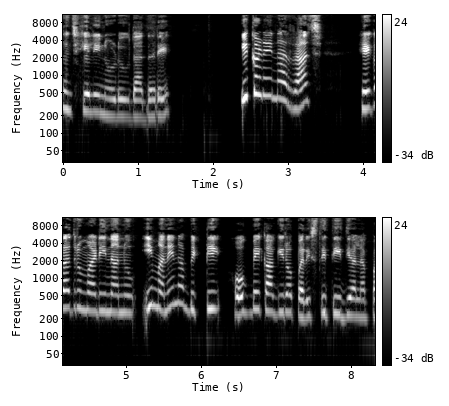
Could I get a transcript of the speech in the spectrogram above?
ಸಂಚಿಕೆಯಲ್ಲಿ ನೋಡುವುದಾದರೆ, ಈ ಕಡೆಯಿಂದ ರಾಜ್ ಹೇಗಾದ್ರೂ ಮಾಡಿ ನಾನು ಈ ಮನೇನ ಬಿಟ್ಟು ಹೋಗ್ಬೇಕಾಗಿರೋ ಪರಿಸ್ಥಿತಿ ಇದೆಯಲ್ಲಪ್ಪ.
